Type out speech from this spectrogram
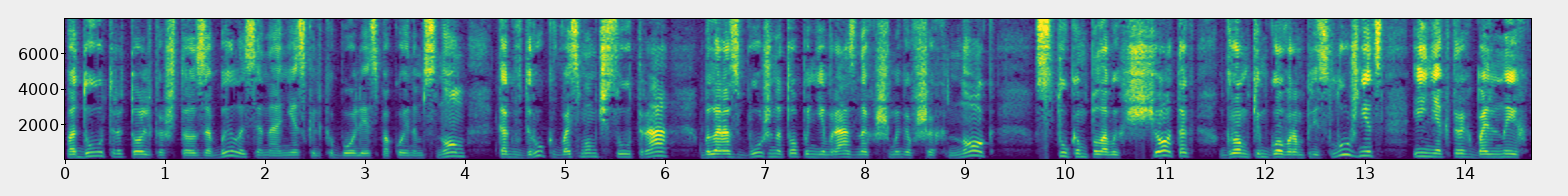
Под утро только что забылась она несколько более спокойным сном, как вдруг в восьмом часу утра была разбужена топаньем разных шмыгавших ног, стуком половых щеток, громким говором прислужниц и некоторых больных,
